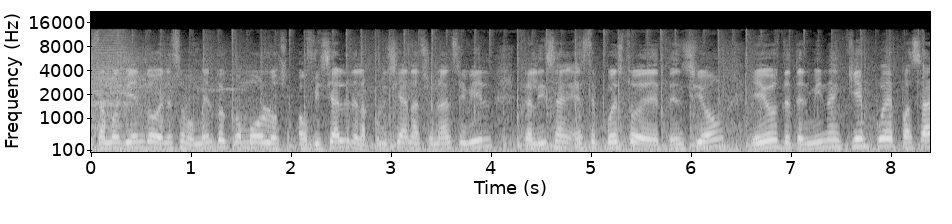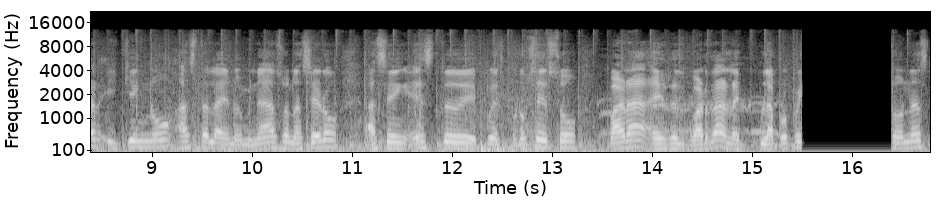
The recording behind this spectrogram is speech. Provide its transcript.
Estamos viendo en ese momento cómo los oficiales de la Policía Nacional Civil realizan este puesto de detención y ellos determinan quién puede pasar y quién no hasta la denominada zona cero. Hacen este pues proceso para eh, resguardar la, la propia zonas.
